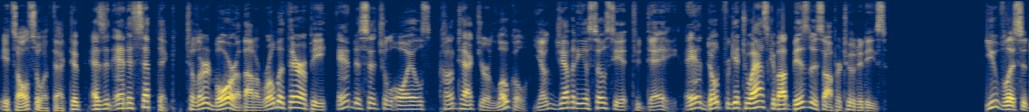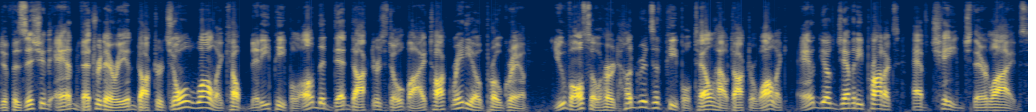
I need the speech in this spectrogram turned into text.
It's also effective as an antiseptic. To learn more about aromatherapy and essential oils, contact your local Youngevity associate today. And don't forget to ask about business opportunities. You've listened to physician and veterinarian Dr. Joel Wallach help many people on the Dead Doctors Don't Lie talk radio program. You've also heard hundreds of people tell how Dr. Wallach and Youngevity products have changed their lives.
